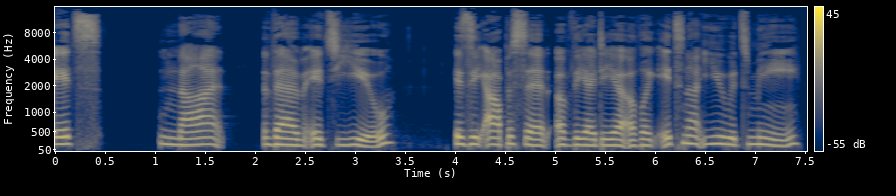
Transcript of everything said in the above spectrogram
it's not them, it's you is the opposite of the idea of like, it's not you, it's me.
